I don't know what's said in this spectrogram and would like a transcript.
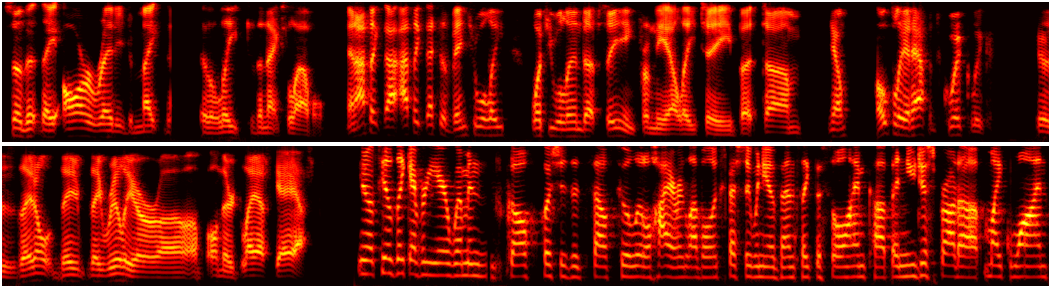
so that they are ready to make the leap to the next level. And I think that, I think that's eventually what you will end up seeing from the LET. But um, you know, hopefully it happens quickly because they don't they they really are uh, on their last gasp. You know, it feels like every year women's golf pushes itself to a little higher level, especially when you have events like the Solheim Cup. And you just brought up Mike Whan.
